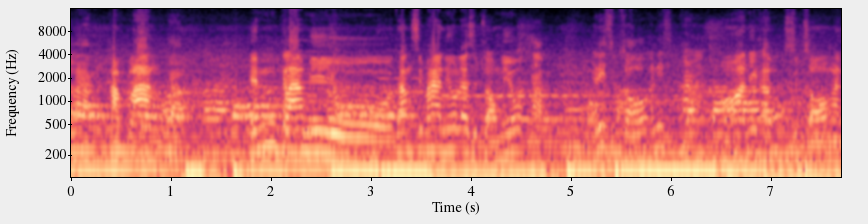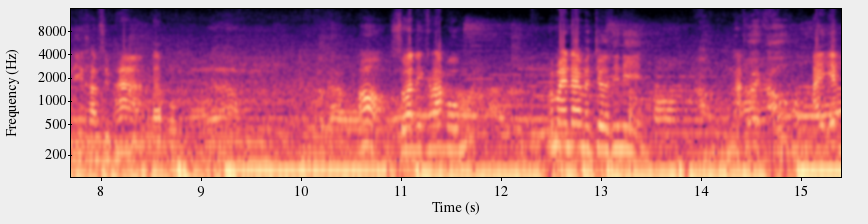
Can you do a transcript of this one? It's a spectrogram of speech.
กลางขับกลาง ครับเห็นกลางมีอยู่ทั้ง 15 นิ้วและ 12 นิ้ว ครับ อันนี้ 12 อันนี้ 15 อ๋อ อันนี้ครับ 12 อันนี้ครับ 15 ครับผมอ๋อ สวัสดีครับผมทำไมได้มาเจอที่นี่มาช่วยเขา IS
